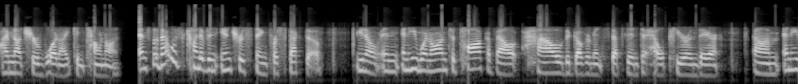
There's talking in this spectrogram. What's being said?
I'm not sure what I can count on. And so that was kind of an interesting perspective. You know, and, and he went on to talk about how the government stepped in to help here and there. Um, and he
